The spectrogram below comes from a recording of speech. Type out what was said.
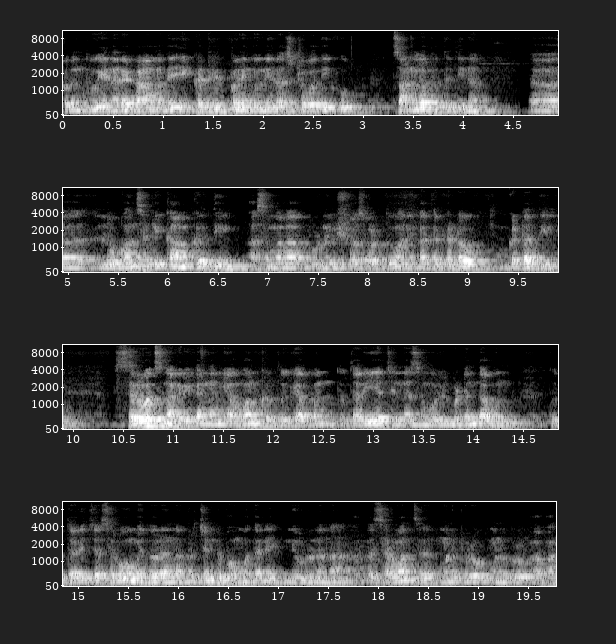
परंतु येणाऱ्या काळामध्ये एकत्रितपणे दोन्ही राष्ट्रवादी खूप चांगल्या पद्धतीनं लोकांसाठी काम करतील असं मला पूर्ण विश्वास वाटतो आणि कातरखटाव गटातील सर्वच नागरिकांना मी आव्हान करतो की आपण तुतारी या चिन्हासमोरील बटन दाबून तुतारीच्या सर्व उमेदवारांना प्रचंड बहुमताने निवडून आणा. आपल्या सर्वांचं मनपूर्वक मनपूर्वक आभार.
